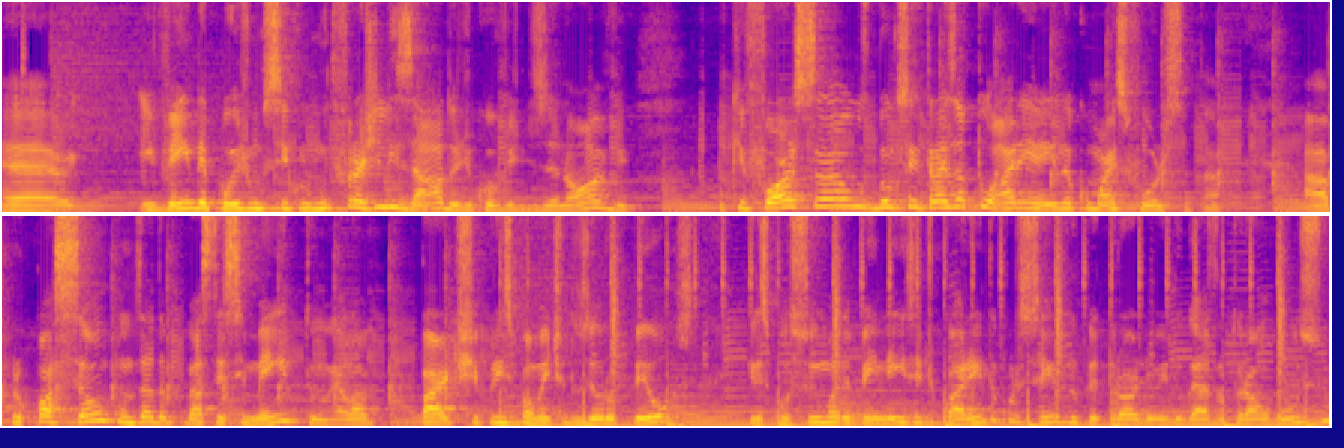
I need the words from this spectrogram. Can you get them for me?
É, e vem depois de um ciclo muito fragilizado de Covid-19, o que força os bancos centrais a atuarem ainda com mais força, tá? A preocupação com o desabastecimento, ela parte principalmente dos europeus, que eles possuem uma dependência de 40% do petróleo e do gás natural russo,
